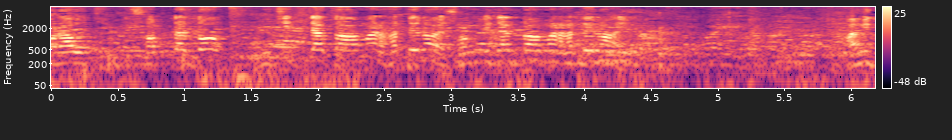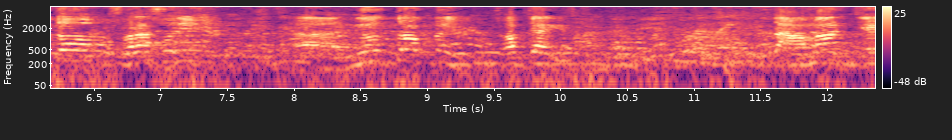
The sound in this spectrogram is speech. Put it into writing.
করা উচিত। সবটা তো উচিতটা তো আমার হাতে নয়, সংবিধান তো আমার হাতে নয়। আমি তো সরাসরি নিয়ন্ত্রক নই সব জায়গায়। আমার যে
